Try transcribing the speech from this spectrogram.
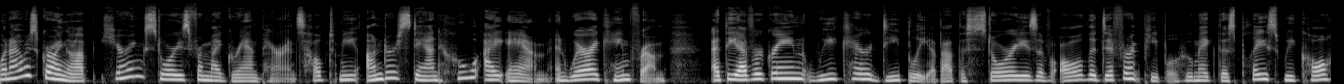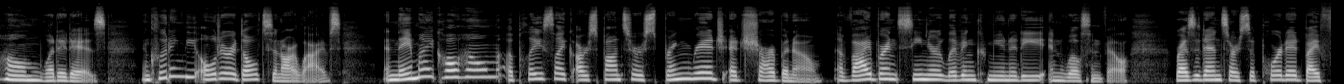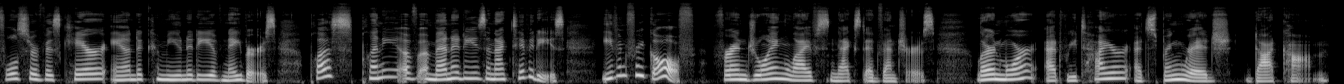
When I was growing up, hearing stories from my grandparents helped me understand who I am and where I came from. At the Evergreen, we care deeply about the stories of all the different people who make this place we call home what it is, including the older adults in our lives. And they might call home a place like our sponsor, Spring Ridge at Charbonneau, a vibrant senior living community in Wilsonville. Residents are supported by full service care and a community of neighbors, plus plenty of amenities and activities, even free golf for enjoying life's next adventures. Learn more at retireatspringridge.com.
